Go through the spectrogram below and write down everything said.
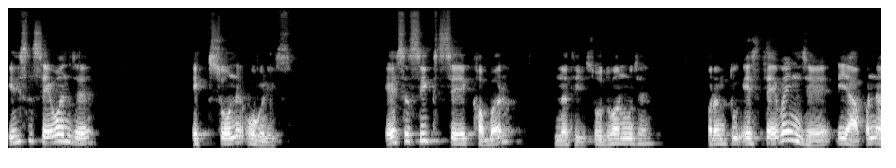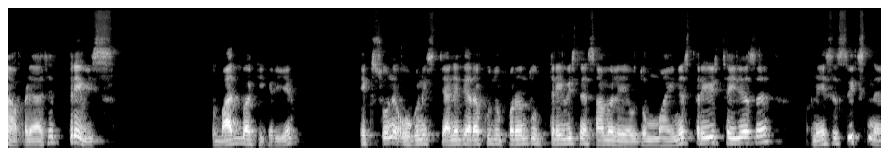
એસ સેવન છે એકસો ને ઓગણીસ. એસ સિક્સ છે એ ખબર નથી, શોધવાનું છે. પરંતુ એ સેવન છે એ આપણને આપણે છે ત્રેવીસ. તો બાદ બાકી કરીએ. એકસો ને ઓગણીસ ત્યાંને ત્યાં રાખું છું પરંતુ ત્રેવીસને સામે લઈ આવું. તો માઇનસ ત્રેવીસ થઈ જશે અને એસ સિક્સને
